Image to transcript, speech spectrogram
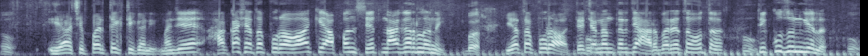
हो. हे असे प्रत्येक ठिकाणी. म्हणजे हा कशाचा पुरावा की आपण शेत नांगरलं नाही. बर. याचा पुरावा. त्याच्यानंतर जे हरभऱ्याचं होतं हो. ते कुजून गेलं. हो.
